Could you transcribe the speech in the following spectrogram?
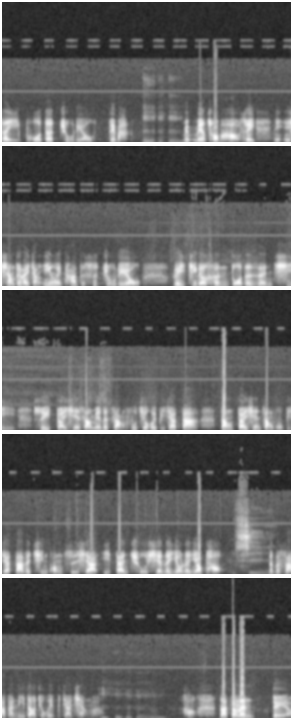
这一波的主流，对吧？嗯嗯嗯，没没有错嘛，哈，所以你你相对来讲，因为它的是主流。累积了很多的人气，所以短线上面的涨幅就会比较大。当短线涨幅比较大的情况之下，一旦出现了有人要跑，是那个沙盘力道就会比较强嘛。好，那当然对啊，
